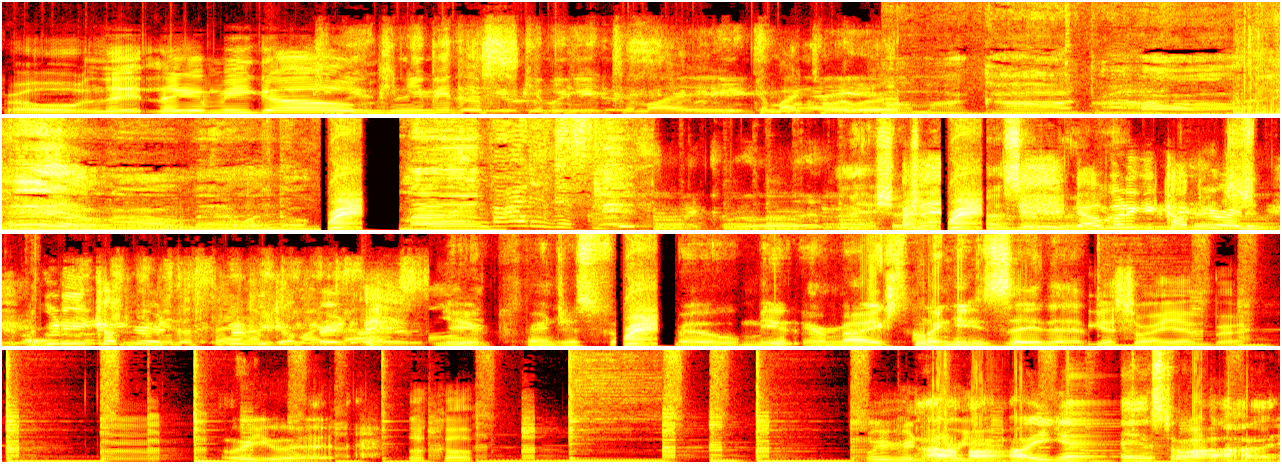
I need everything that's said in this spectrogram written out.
Bro. Look, look at me go. Can you can you be the skibidi to my to my toilet? Oh my god, bro. Oh, hell no, man. What the f- man? Man, shut your ass up, bro. Yeah, I'm gonna get copyrighted. I'm gonna get Can you be copyrighted. I'm gonna get copyrighted. cat? You cringe as f, bro. Mute your mic when you say that. Guess where I am, bro? Where you at? Look up. Where even are don't you? how you getting so high.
